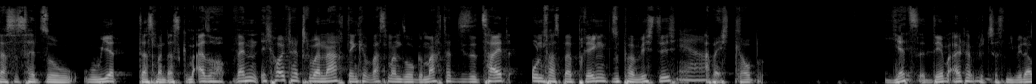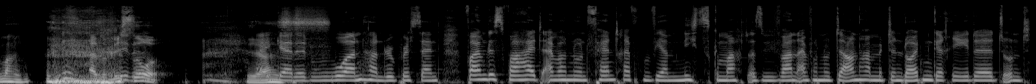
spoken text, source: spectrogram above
das ist halt so weird, dass man das gemacht Also, wenn ich heute halt drüber nachdenke, was man so gemacht hat, diese Zeit, unfassbar prägend, super wichtig. Ja. Aber ich glaube, jetzt in dem Alter würde ich das nie wieder machen. Also nicht so. Ja, I get it, es- 100%. Vor allem, das war halt einfach nur ein Fantreffen. Wir haben nichts gemacht. Also wir waren einfach nur da und haben mit den Leuten geredet und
